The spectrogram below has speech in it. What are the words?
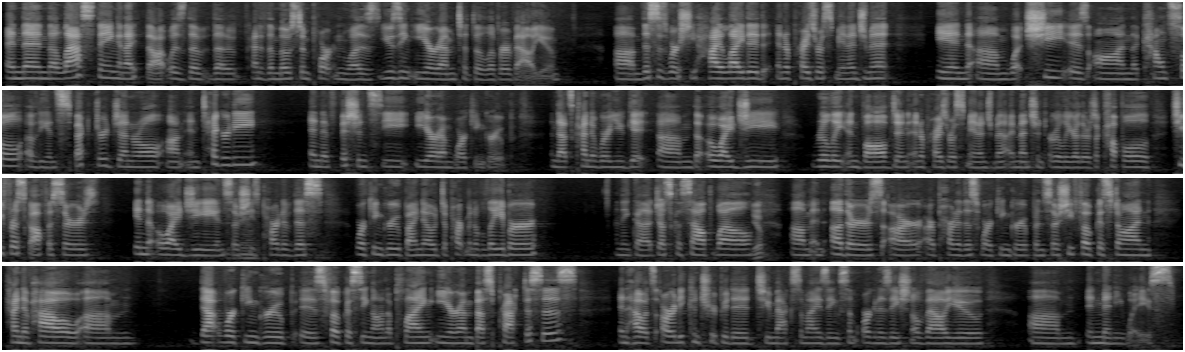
And then the last thing, and I thought was the, the kind of the most important, was using ERM to deliver value. Um, this is where she highlighted enterprise risk management in um, what she is on the Council of the Inspector General on Integrity and Efficiency ERM Working Group. And that's kind of where you get um, the OIG really involved in enterprise risk management. I mentioned earlier there's a couple chief risk officers in the OIG, and so she's part of this working group. I know Department of Labor, I think uh, Jessica Southwell Yep. um, and others are, are part of this working group. And so she focused on kind of how um, that working group is focusing on applying ERM best practices and how it's already contributed to maximizing some organizational value um, in many ways.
